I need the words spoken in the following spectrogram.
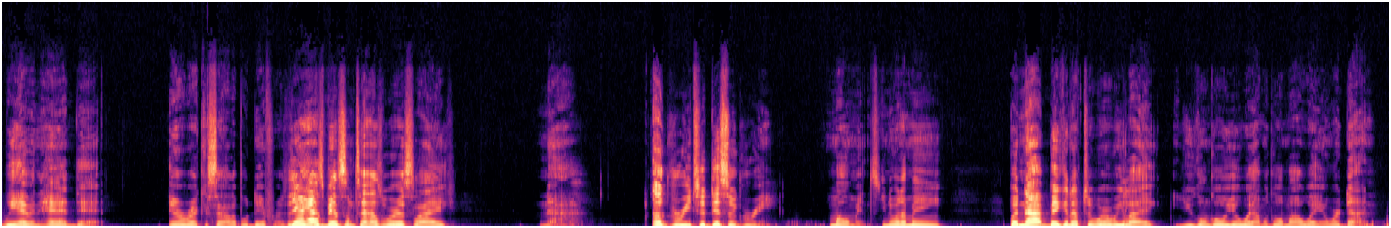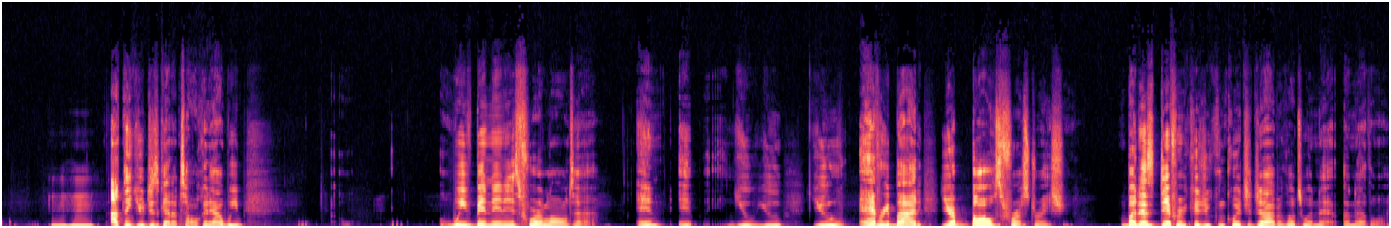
we haven't had that irreconcilable difference there has been some times where it's like nah agree to disagree moments you know what i mean but not big enough to where we like you gonna go your way i'm gonna go my way and we're done mm-hmm. I think you just got to talk it out. We we've been in this for a long time, and it you you you everybody your boss frustrates you, but it's different because you can quit your job and go to ano- another one.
